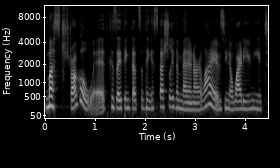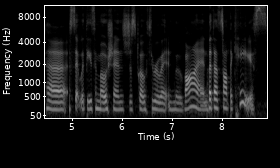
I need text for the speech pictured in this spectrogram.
must struggle with because I think that's something, especially the men in our lives, you know, why do you need to sit with these emotions, just go through it and move on? But that's not the case.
